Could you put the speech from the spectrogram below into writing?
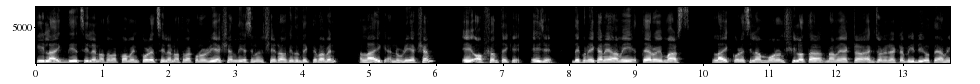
কি লাইক দিয়েছিলেন অথবা কমেন্ট করেছিলেন অথবা কোনো রিয়াকশন দিয়েছিলেন সেটাও কিন্তু দেখতে পাবেন। লাইক অ্যান্ড রিয়াকশন এই অপশন থেকে। এই যে, দেখুন এখানে আমি তেরোই মার্চ লাইক করেছিলাম, মরণশীলতা নামে একটা, একজনের একটা ভিডিওতে আমি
